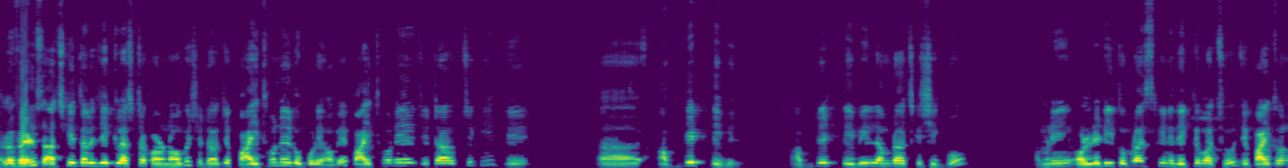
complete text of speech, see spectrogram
হ্যালো ফ্রেন্ডস আজকে তাহলে যে ক্লাসটা করানো হবে সেটা হচ্ছে পাইথনের উপরে হবে। পাইথনের যেটা হচ্ছে কি যে আপডেট টেবিল আপডেট টেবিল আমরা আজকে শিখব। আমি অলরেডি তোমরা স্ক্রিনে দেখতে পাচ্ছ যে পাইথন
